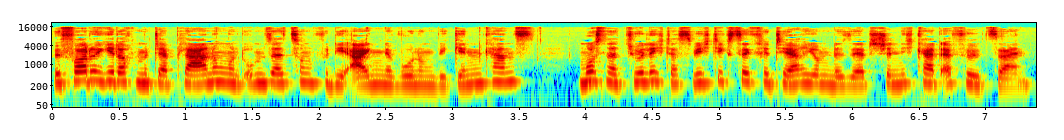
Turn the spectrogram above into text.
Bevor du jedoch mit der Planung und Umsetzung für die eigene Wohnung beginnen kannst, muss natürlich das wichtigste Kriterium der Selbstständigkeit erfüllt sein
